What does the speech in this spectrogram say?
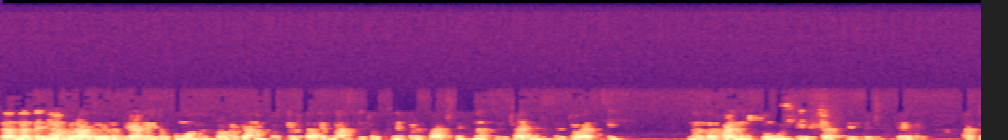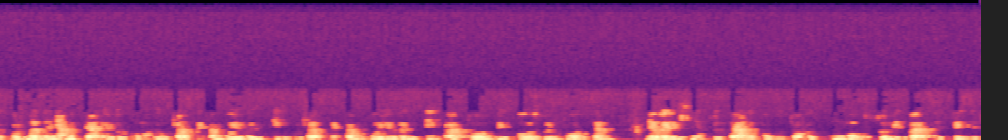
та надання одноразової матеріальної допомоги громадянам, постраждалим внаслідок непередбачених надзвичайних ситуацій на загальну суму 60 тисяч гривень, а також надання матеріальної допомоги учасникам бойових дій, учасникам бойових дій АТО, військовослужбовцям для вирішення соціально-побутових умов в сумі 20 тисяч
